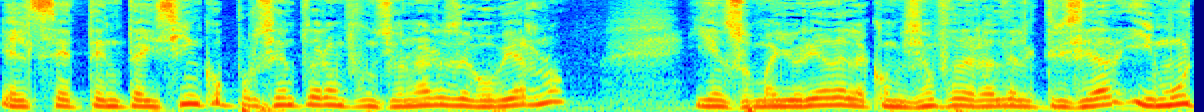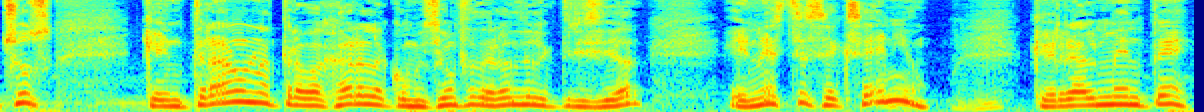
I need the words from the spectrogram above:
el 75% eran funcionarios de gobierno y en su mayoría de la Comisión Federal de Electricidad y muchos que entraron a trabajar a la Comisión Federal de Electricidad en este sexenio, que realmente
